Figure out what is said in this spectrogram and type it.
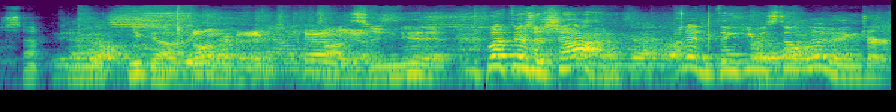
snap cast. You got it. Son of a bitch. Can you? You did it. Look, there's a Sean. I didn't think he was still living. Trigger.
